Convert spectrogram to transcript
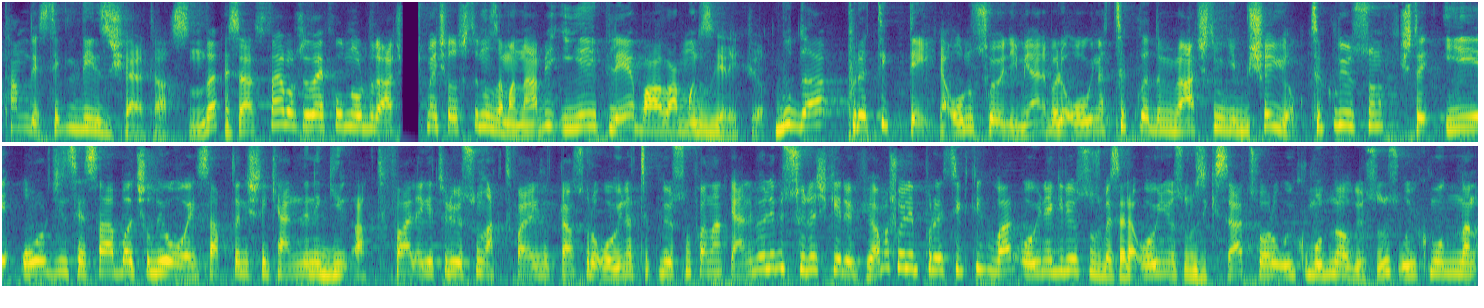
tam destekli değiliz işareti aslında. Mesela Star Wars Jedi Fallen Order'ı açmaya çalıştığınız zaman abi EA Play'e bağlanmanız gerekiyor. Bu da pratik değil. Ya onu söyleyeyim. Yani böyle oyuna tıkladım ve açtım gibi bir şey yok. Tıklıyorsun işte EA Origins hesabı açılıyor. O hesaptan işte kendini aktif hale getiriyorsun. Aktif hale getirdikten sonra oyuna tıklıyorsun falan. Yani böyle bir süreç gerekiyor ama şöyle bir pratiklik var. Oyuna giriyorsunuz mesela oynuyorsunuz 2 saat sonra uyku modunu alıyorsunuz. Uyku modundan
